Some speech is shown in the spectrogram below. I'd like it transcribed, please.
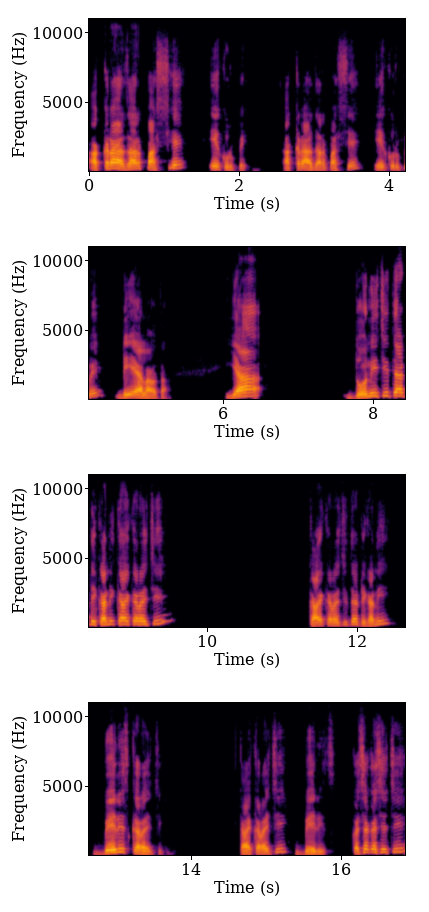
अकरा हजार पाचशे एक रुपये. अकरा हजार पाचशे एक रुपये डी ए आला होता. या दोन्हीची त्या ठिकाणी काय करायची? काय करायची त्या ठिकाणी? बेरीज करायची. काय करायची? बेरीज. कशा कशाची?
